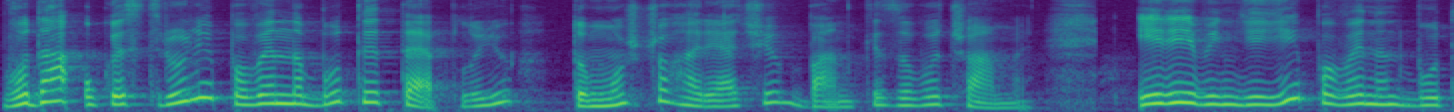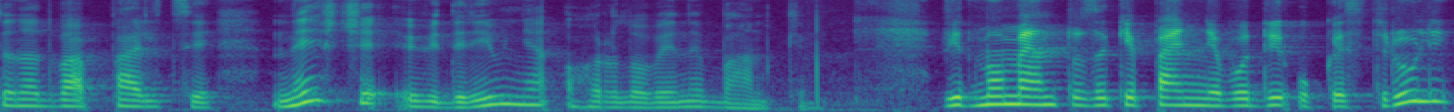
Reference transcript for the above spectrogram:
Вода у кастрюлі повинна бути теплою, тому що гарячі банки з овочами. І рівень її повинен бути на два пальці нижче від рівня горловини банки. Від моменту закипання води у кастрюлі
